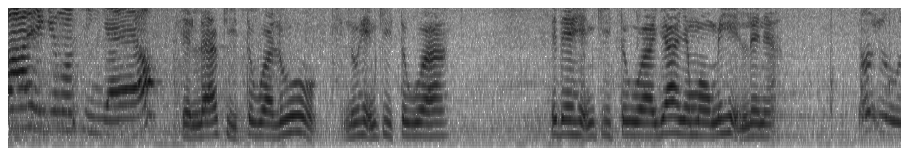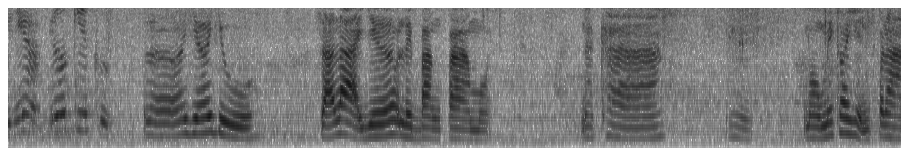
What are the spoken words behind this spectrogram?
ป้าเห็นยังมองถึงแล้วเห็นแล้วกี่ตัวลูก หนูเห็นกี่ตัวเฮเดเห็นกี่ตัว ย่ายังมองไม่เห็นเลยเนี่ย เยอะอยู่เนี่ยเยอะกี่คือเหรอเยอะอยู่ สาหร่ายเยอะเลยบังปลาหมดนะคะอมมองไม่ค่อยเห็นปลา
